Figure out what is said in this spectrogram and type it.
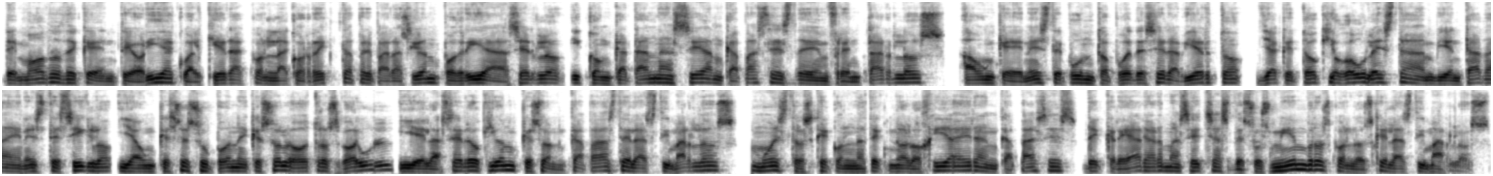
de modo de que en teoría cualquiera con la correcta preparación podría hacerlo y con katanas sean capaces de enfrentarlos, aunque en este punto puede ser abierto, ya que Tokyo Ghoul está ambientada en este siglo y aunque se supone que solo otros Ghoul y el acero Kion que son capaces de lastimarlos, muestras que con la tecnología eran capaces de crear armas hechas de su miembros con los que lastimarlos.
